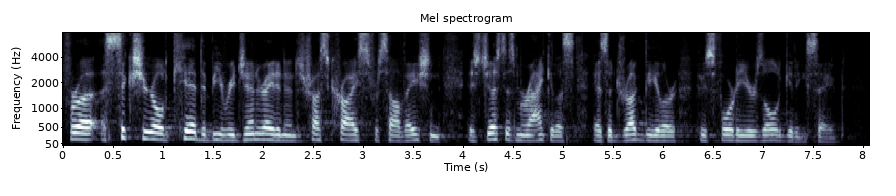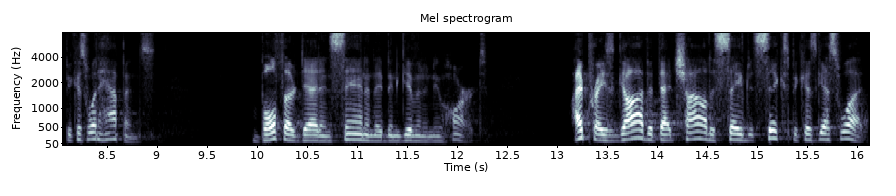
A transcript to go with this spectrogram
For a, a six year old kid to be regenerated and to trust Christ for salvation is just as miraculous as a drug dealer who's 40 years old getting saved. Because what happens? Both are dead in sin and they've been given a new heart. I praise God that that child is saved at six because guess what?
